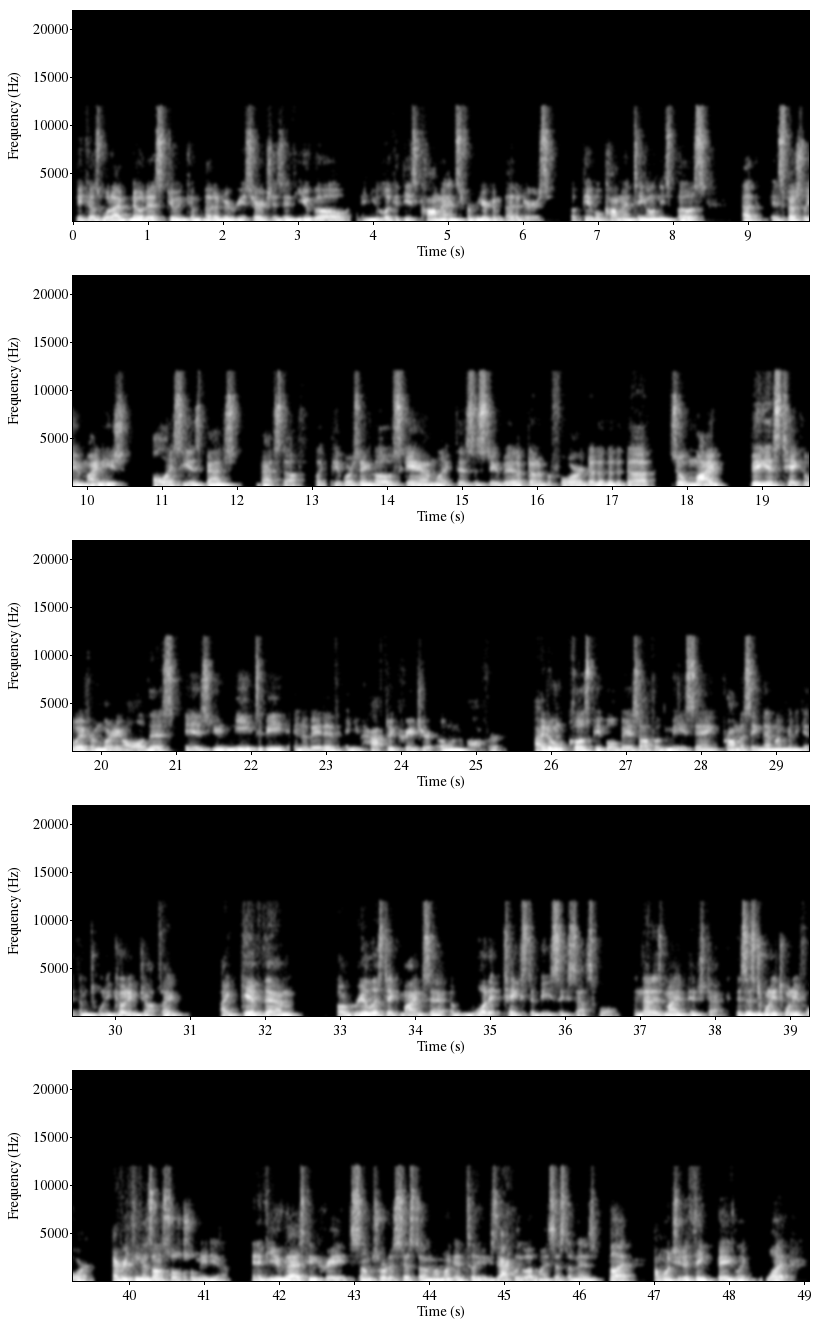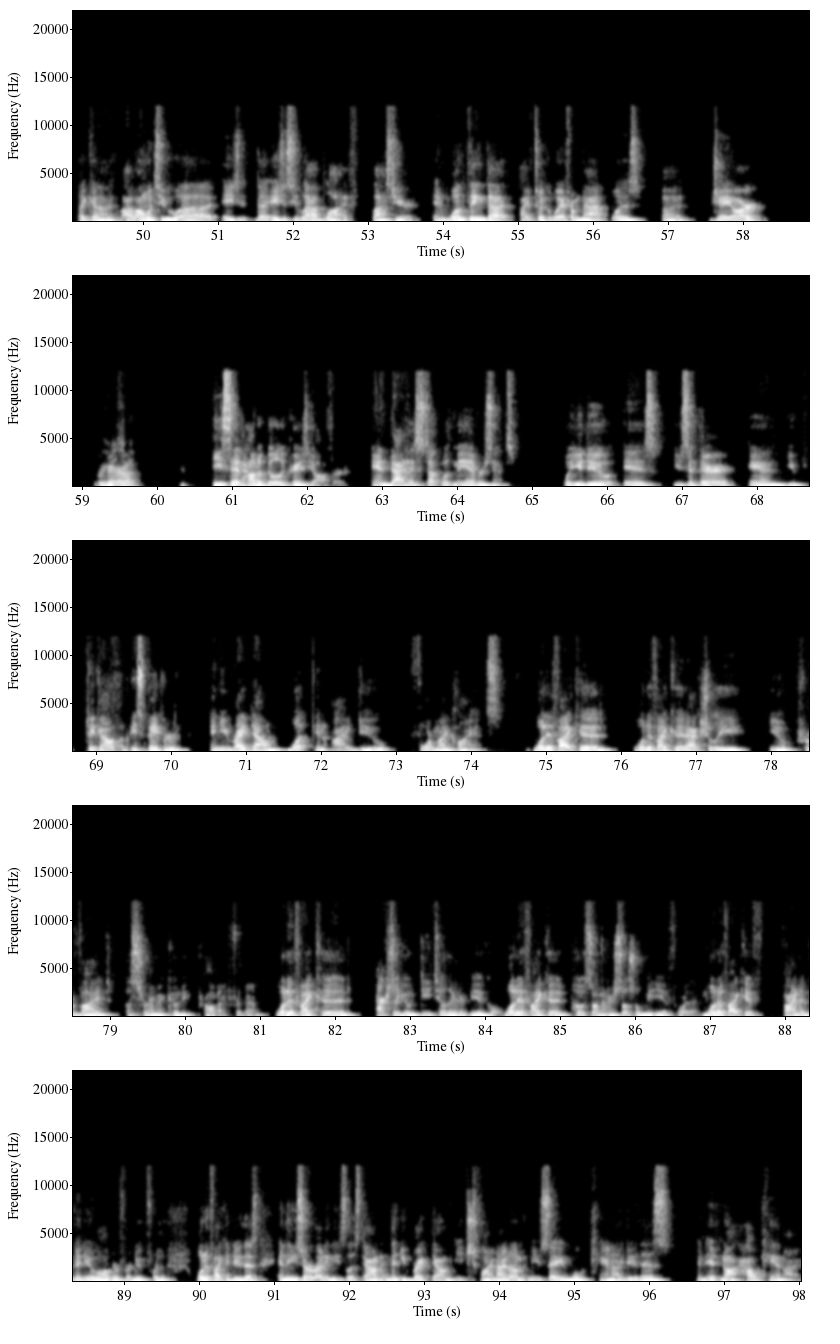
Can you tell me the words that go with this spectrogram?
Because what I've noticed doing competitor research is if you go and you look at these comments from your competitors of people commenting on these posts, at, especially in my niche, all I see is bad bad stuff. Like people are saying, "Oh, scam! Like this is stupid. I've done it before." Da da da da da. So my biggest takeaway from learning all of this is you need to be innovative and you have to create your own offer. I don't close people based off of me saying promising them I'm going to get them 20 coating jobs. I I give them a realistic mindset of what it takes to be successful. And that is my pitch deck. This is 2024. Everything is on social media. And if you guys can create some sort of system, I'm not going to tell you exactly what my system is, but I want you to think big. Like what? Like uh, I, I went to uh, agent the agency lab live last year, and one thing that I took away from that was uh, Jr. Rivera. He said how to build a crazy offer, and that has stuck with me ever since. What you do is you sit there and you take out a piece of paper and you write down what can I do for my clients. What if I could what if I could actually, you know, provide a ceramic coating product for them? What if I could actually go detail their vehicle? What if I could post on their social media for them? What if I could find a videographer to for them? What if I could do this? And then you start writing these lists down and then you break down each line item and you say, well, can I do this? And if not, how can I?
